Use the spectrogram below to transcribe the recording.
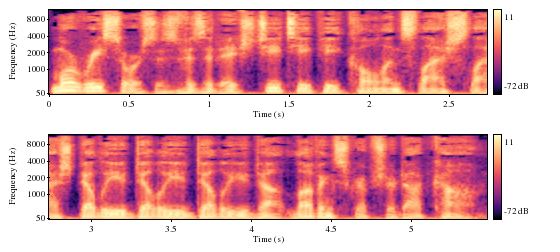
More resources visit http www.lovingscripture.com.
